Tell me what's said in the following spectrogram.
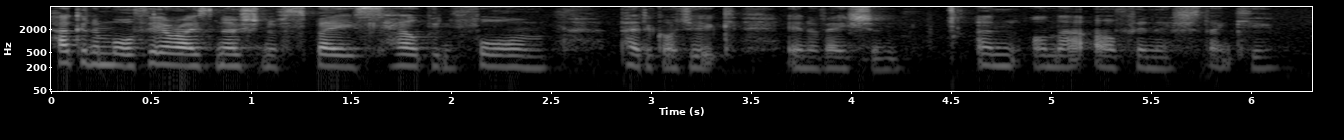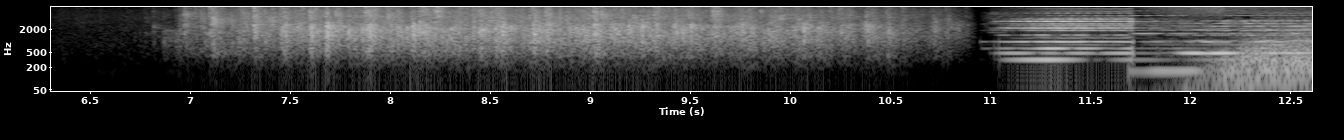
how can a more theorized notion of space help inform pedagogic innovation? And on that, I'll finish. Thank you. Música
